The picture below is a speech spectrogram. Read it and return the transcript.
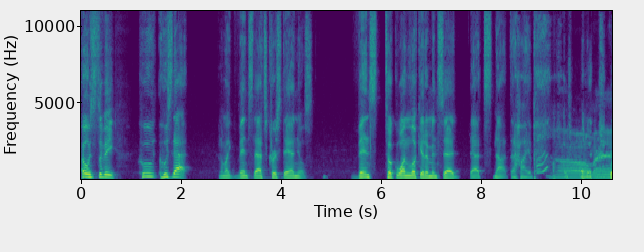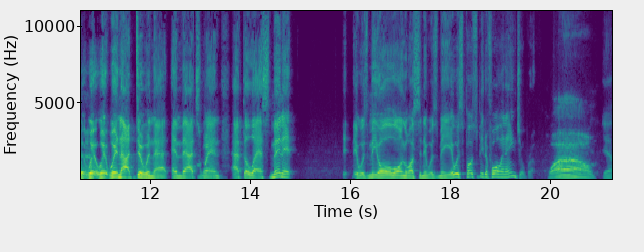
goes to me, "Who who's that?" And I'm like, "Vince, that's Chris Daniels." Vince took one look at him and said, "That's not the high Oh, man. we're, we're, we're- we're not doing that." And that's when, at the last minute, it, it was me all along, Austin. It was me. It was supposed to be the fallen angel, bro. Wow. Yeah.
